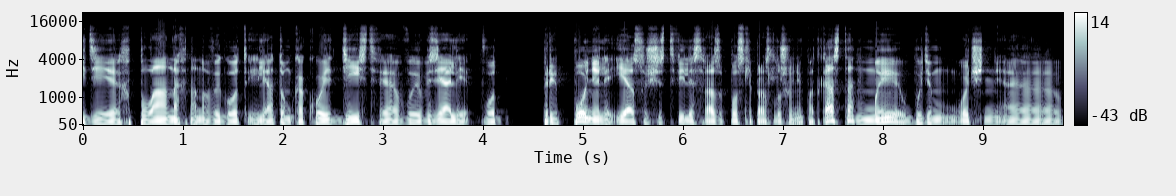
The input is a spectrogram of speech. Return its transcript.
идеях, планах на Новый год или о том, какое действие вы взяли взяли вот поняли и осуществили сразу после прослушивания подкаста, мы будем очень э,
